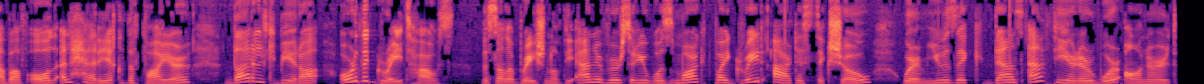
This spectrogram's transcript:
above all Al Hariq, The Fire, Dar al Kbira, or The Great House. The celebration of the anniversary was marked by great artistic show where music, dance, and theater were honored.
